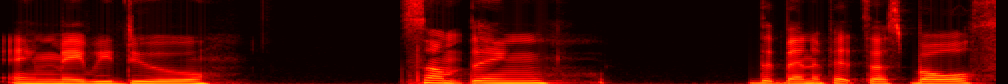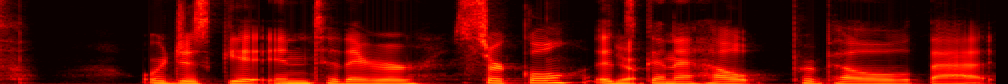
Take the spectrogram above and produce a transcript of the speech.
and maybe do something that benefits us both or just get into their circle, it's Yep. going to help propel that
